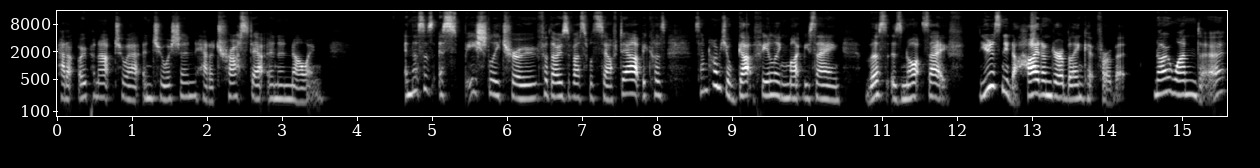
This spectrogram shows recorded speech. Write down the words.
how to open up to our intuition, how to trust our inner knowing. And this is especially true for those of us with self doubt because sometimes your gut feeling might be saying, This is not safe. You just need to hide under a blanket for a bit. No wonder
